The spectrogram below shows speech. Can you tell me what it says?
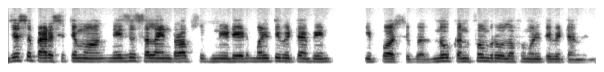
just a paracetamol, nasal saline drops if needed, multivitamin if possible. No confirmed role of a multivitamin.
